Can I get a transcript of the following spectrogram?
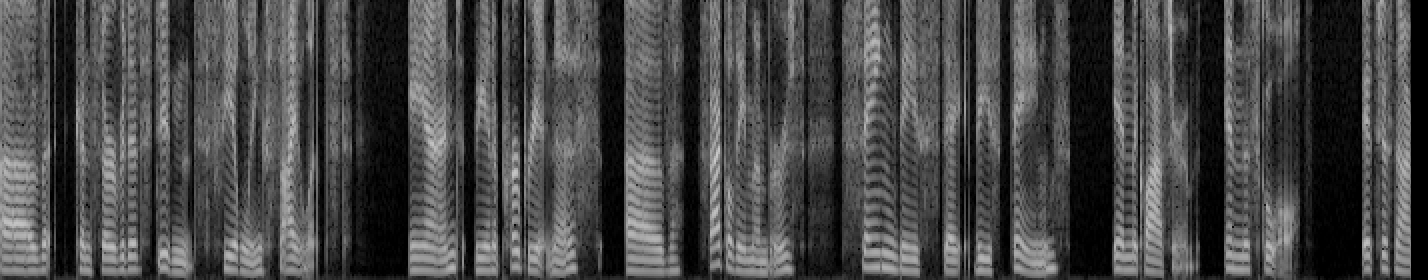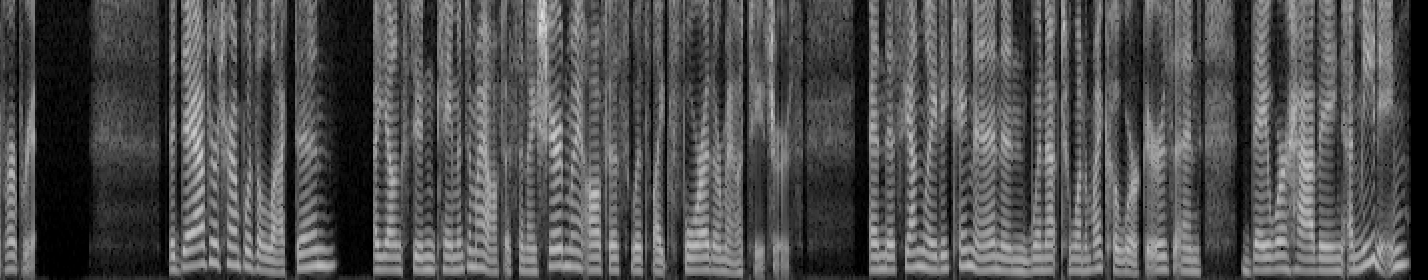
mm-hmm. of conservative students feeling silenced and the inappropriateness of faculty members saying these sta- these things in the classroom in the school. It's just not appropriate. The day after Trump was elected, a young student came into my office and I shared my office with like four other math teachers. And this young lady came in and went up to one of my coworkers, and they were having a meeting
